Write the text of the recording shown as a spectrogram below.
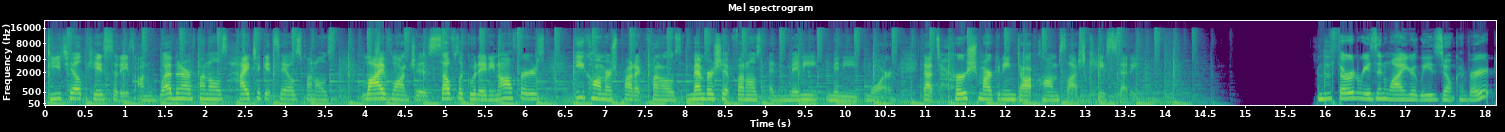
detailed case studies on webinar funnels, high ticket sales funnels, live launches, self liquidating offers, e commerce product funnels, membership funnels, and many, many more. That's hirschmarketing.com slash case study. The third reason why your leads don't convert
